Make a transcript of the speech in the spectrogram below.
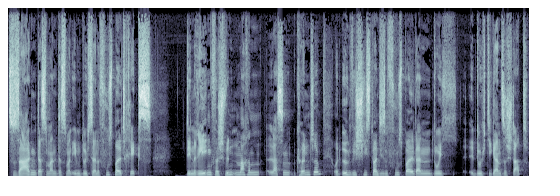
Zu sagen, dass man, dass man eben durch seine Fußballtricks den Regen verschwinden machen lassen könnte. Und irgendwie schießt man diesen Fußball dann durch, durch die ganze Stadt.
